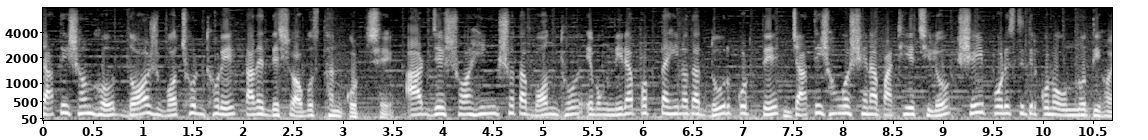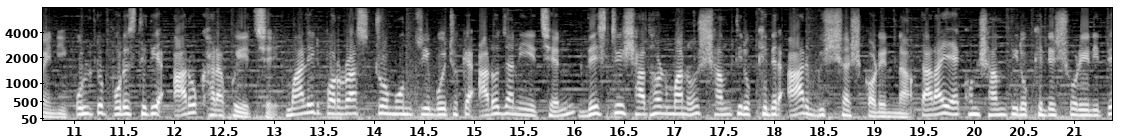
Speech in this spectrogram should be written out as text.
জাতিসংঘ দশ বছর ধরে তাদের দেশে অবস্থান করছে। আর যে সহিংসতা বন্ধ এবং নিরাপত্তাহীনতা দূর করতে জাতিসংঘ সেনা পাঠিয়েছিল, সেই পরিস্থিতির কোনো উন্নতি হয়নি। উল্টো পরিস্থিতি আরও খারাপ হয়েছে। মালির পররাষ্ট্রমন্ত্রী বৈঠকে আরও জানিয়েছেন, দেশটির সাধারণ মানুষ শান্তিরক্ষীদের আর বিশ্বাস করেন না। তারাই এখন শান্তিরক্ষীদের সরিয়ে নিতে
